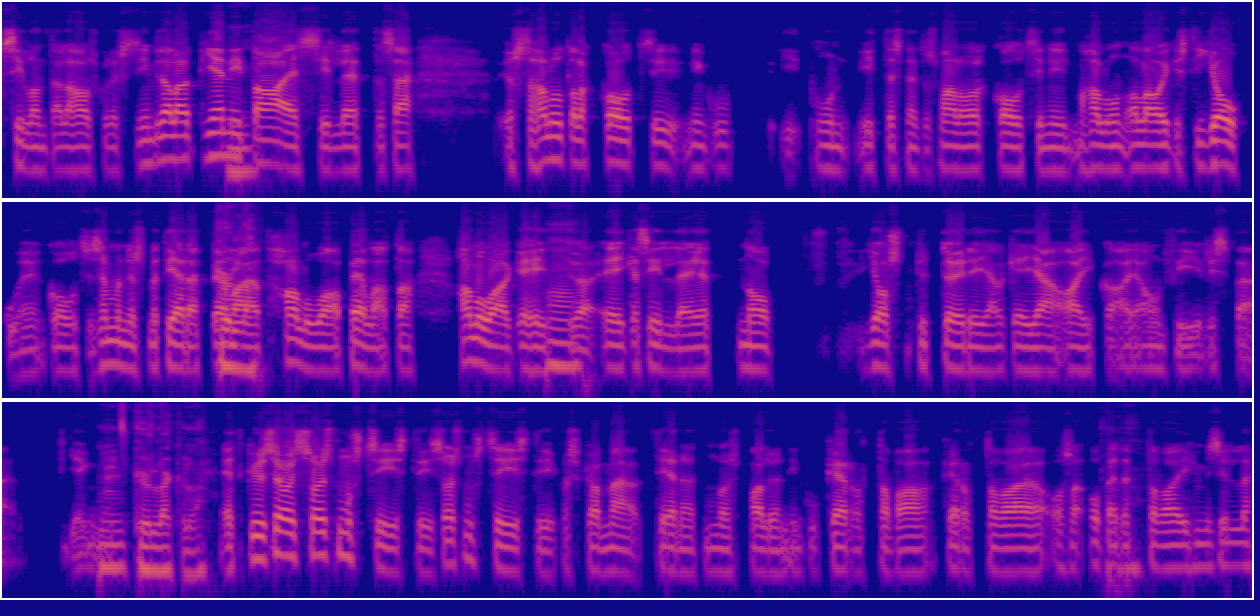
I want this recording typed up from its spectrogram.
silloin tällä hauskuudeksi. Siinä pitää olla pieni mm. tae sille, että sä, jos sä haluat olla coachi, niin kuin puhun itsestäni, että jos mä haluan olla coachi, niin mä haluan olla oikeasti joukkueen coachi. Semmoinen, jos mä tiedän, että pelaajat Kyllä. haluaa pelata, haluaa kehittyä, mm. eikä silleen, että no, jos nyt töiden jälkeen jää aikaa ja on fiilistä jengi. Mm, kyllä, kyllä. Et kyllä se olisi, se olisi musta siistiä, se olisi musta siistiä, koska mä tiedän, että mulla olisi paljon niin kuin kerrottavaa, kerrottavaa ja osa, opetettavaa mm. ihmisille.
